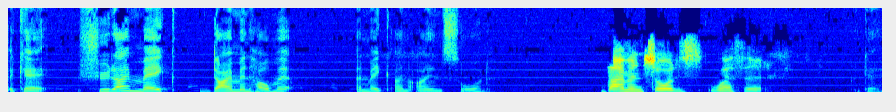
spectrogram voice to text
Okay, should I make diamond helmet and make an iron sword? Diamond sword is worth it. Okay.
